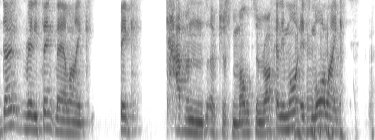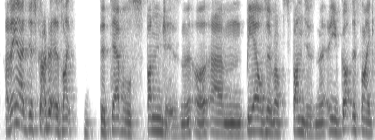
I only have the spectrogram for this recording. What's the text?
don't really think they're like big caverns of just molten rock anymore. It's more like I think I described it as like the devil's sponges or um, Beelzebub sponges, and you've got this like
